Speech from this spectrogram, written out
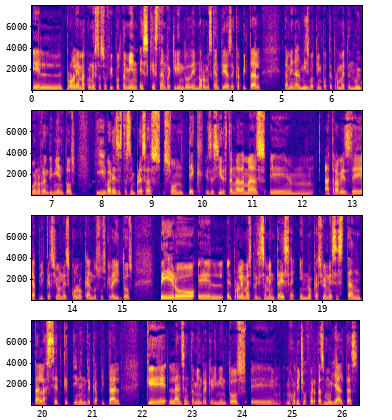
El problema con estos SOFIPO también es que están requiriendo de enormes cantidades de capital, también al mismo tiempo te prometen muy buenos rendimientos y varias de estas empresas son tech, es decir, están nada más em, a través de aplicaciones colocando sus créditos, pero el, el problema es precisamente ese. En ocasiones es tanta la sed que tienen de capital que lanzan también requerimientos, eh, mejor dicho, ofertas muy altas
